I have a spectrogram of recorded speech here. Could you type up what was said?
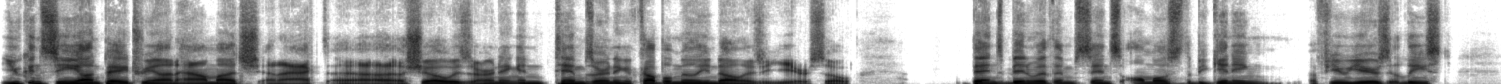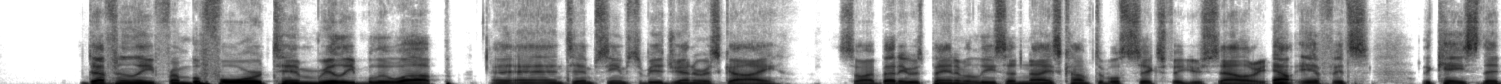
you can see on Patreon how much an act uh, a show is earning, and Tim's earning a couple million dollars a year. So Ben's been with him since almost the beginning, a few years at least. Definitely from before Tim really blew up. And, and Tim seems to be a generous guy. So I bet he was paying him at least a nice, comfortable six figure salary. Now, if it's the case that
